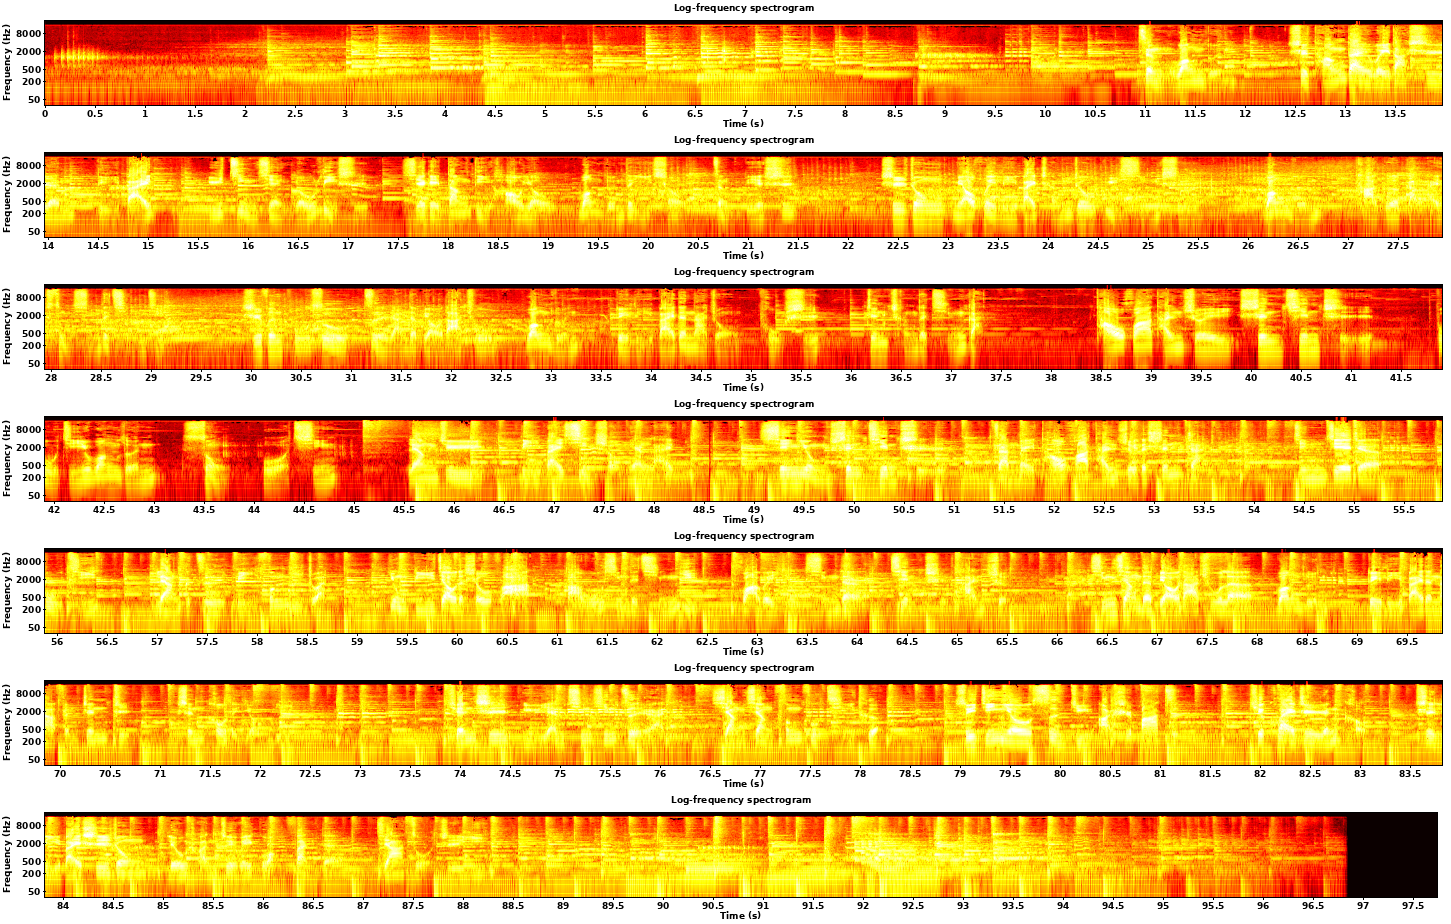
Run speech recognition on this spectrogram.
赠汪伦》是唐代伟大诗人李白于泾县游历时写给当地好友汪伦的一首赠别诗。诗中描绘李白乘舟欲行时，汪伦踏歌赶来送行的情景，十分朴素自然地表达出汪伦对李白的那种朴实、真诚的情感。桃花潭水深千尺，不及汪伦送我情。两句李白信手拈来，先用深千尺赞美桃花潭水的深湛，紧接着不及两个字笔锋一转，用比较的手法把无形的情意化为有形的千尺潭水。形象地表达出了汪伦对李白的那份真挚、深厚的友谊。全诗语言清新自然，想象丰富奇特，虽仅有四句二十八字，却脍炙人口，是李白诗中流传最为广泛的佳作之一。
